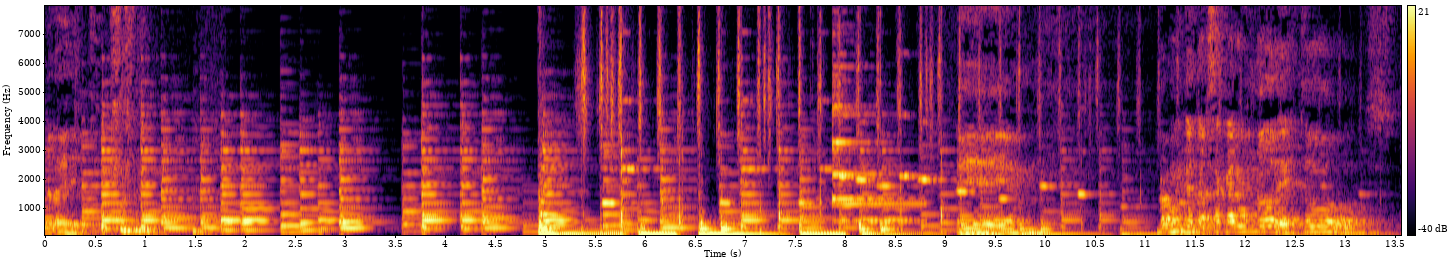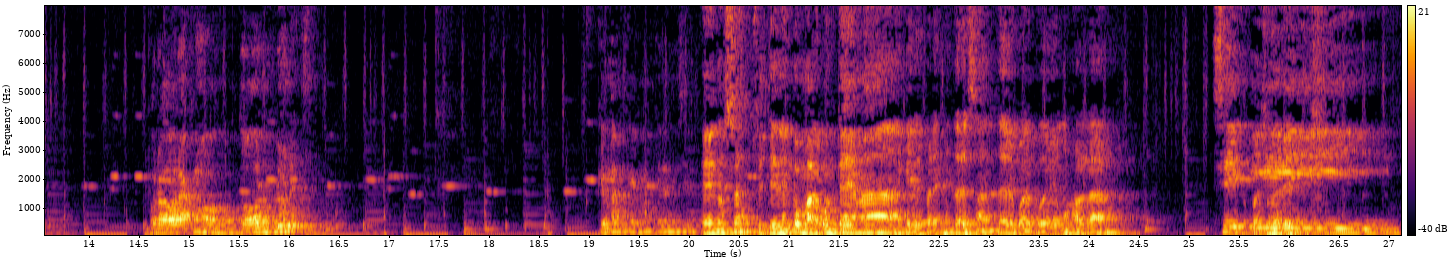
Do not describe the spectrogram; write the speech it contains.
Ya lo dijiste. Eh, vamos a intentar sacar uno de estos por ahora como todos los lunes. ¿Qué más, qué más quieres decir? Eh, no sé, si tienen como algún tema que les parezca interesante del cual podríamos hablar. Sí, y,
